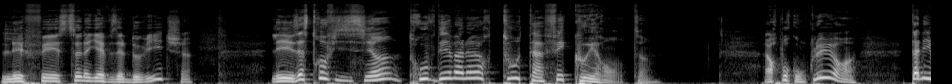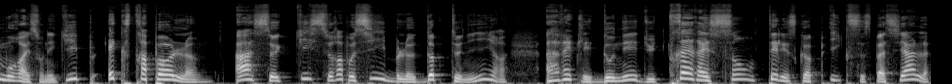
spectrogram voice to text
l'effet Sonayev-Zeldovich, les astrophysiciens trouvent des valeurs tout à fait cohérentes. Alors pour conclure, Tanimura et son équipe extrapolent à ce qui sera possible d'obtenir avec les données du très récent télescope X spatial,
